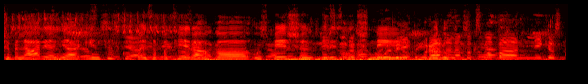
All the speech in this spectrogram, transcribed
čebelarjenja in vse skupaj zapakira v uspešen turistični produkt.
